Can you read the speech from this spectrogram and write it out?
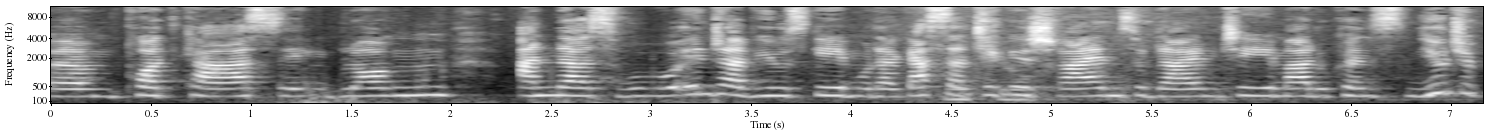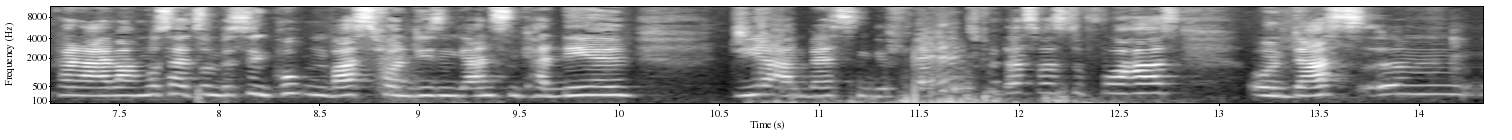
ähm, Podcasting, Bloggen, anderswo Interviews geben oder Gastartikel YouTube. schreiben zu deinem Thema. Du könntest einen YouTube-Kanal machen, musst halt so ein bisschen gucken, was von diesen ganzen Kanälen dir am besten gefällt für das, was du vorhast. Und das ähm,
